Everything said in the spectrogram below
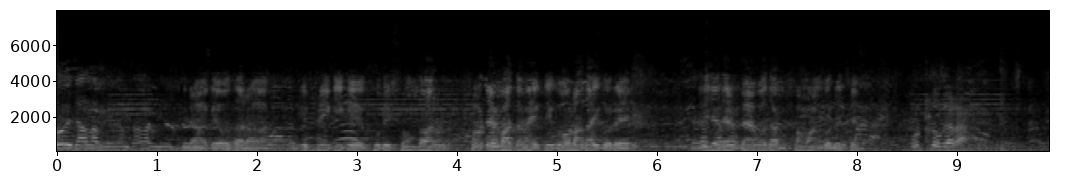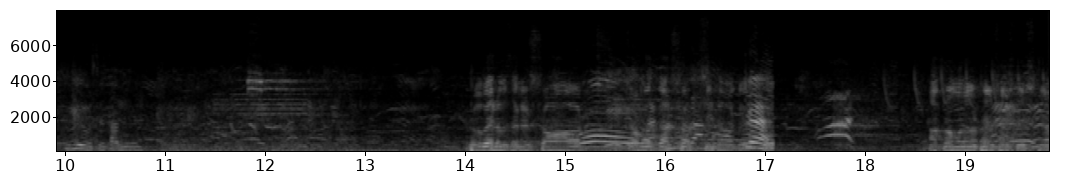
ওই জ্বালাম নিলাম জ্বালাম এর আগেও তারা ফ্রি কিকে খুবই সুন্দর শটের মাধ্যমে একটি গোল আদায় করে নিজেদের ব্যবধান সমান করেছে। উঠল কারা? কি হচ্ছে তার নিয়ে? রুবেল হোসেনের শট চমৎকার শট ছিল। আক্রমণে আসার চেষ্টা।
